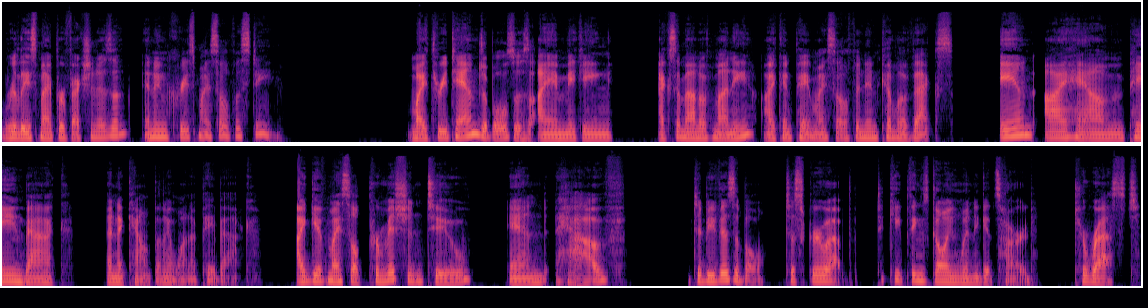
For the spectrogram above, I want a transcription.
release my perfectionism, and increase my self esteem. My three tangibles is I am making X amount of money. I can pay myself an income of X, and I am paying back an account that I want to pay back. I give myself permission to and have to be visible, to screw up, to keep things going when it gets hard, to rest,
